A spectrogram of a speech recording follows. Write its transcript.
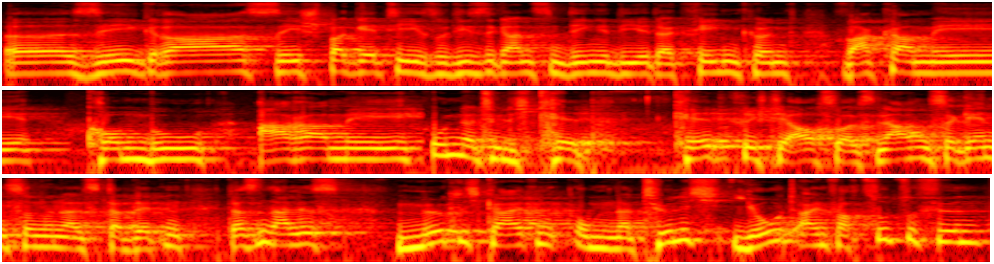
äh, Seegras, Seespaghetti, so diese ganzen Dinge, die ihr da kriegen könnt. Wakame, Kombu, Arame und natürlich Kelp. Kelp kriegt ihr auch so als Nahrungsergänzungen, als Tabletten. Das sind alles Möglichkeiten, um natürlich Jod einfach zuzuführen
